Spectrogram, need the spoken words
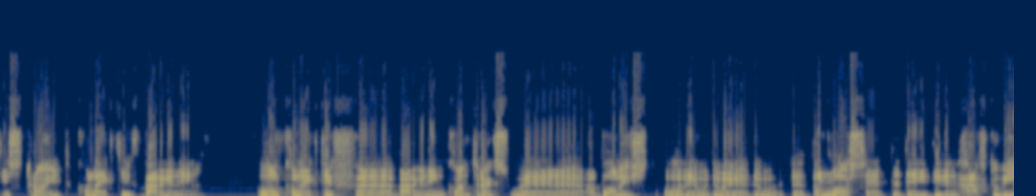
destroyed collective bargaining. All collective uh, bargaining contracts were uh, abolished, or they, they were, they the, the law said that they didn't have to be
